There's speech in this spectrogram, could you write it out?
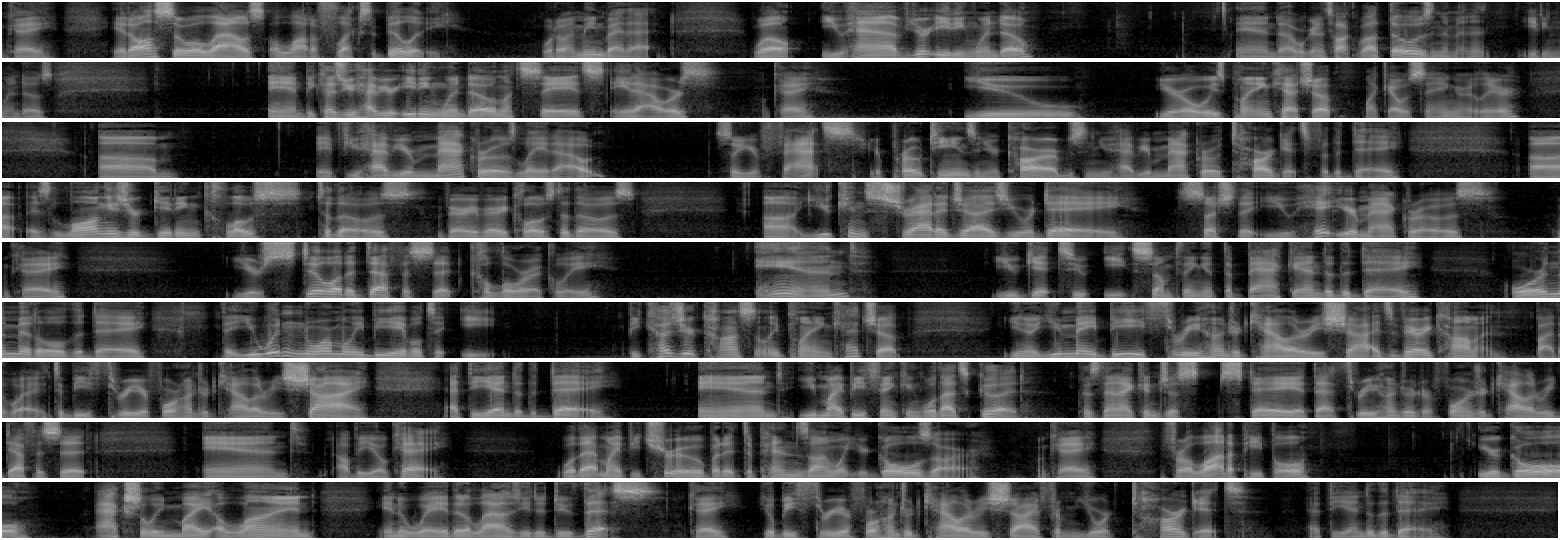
Okay. It also allows a lot of flexibility. What do I mean by that? Well, you have your eating window, and uh, we're going to talk about those in a minute eating windows. And because you have your eating window, and let's say it's eight hours, okay, you you're always playing catch up, like I was saying earlier. Um, if you have your macros laid out, so your fats, your proteins, and your carbs, and you have your macro targets for the day, uh, as long as you're getting close to those, very, very close to those, uh, you can strategize your day such that you hit your macros, okay? You're still at a deficit calorically, and you get to eat something at the back end of the day or in the middle of the day that you wouldn't normally be able to eat. Because you're constantly playing catch up, you know, you may be 300 calories shy. It's very common, by the way, to be three or 400 calories shy at the end of the day. And you might be thinking, well, that's good because then I can just stay at that 300 or 400 calorie deficit and I'll be okay. Well, that might be true, but it depends on what your goals are. Okay. For a lot of people, your goal actually might align in a way that allows you to do this. Okay. You'll be three or 400 calories shy from your target at the end of the day.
